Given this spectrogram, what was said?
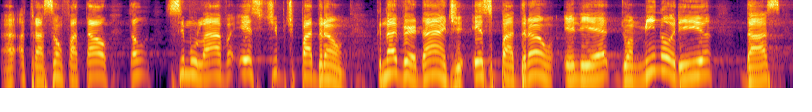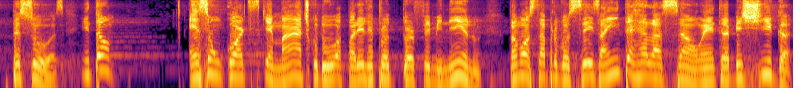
Atração Fatal, então simulava esse tipo de padrão. Na verdade, esse padrão ele é de uma minoria das pessoas. Então, esse é um corte esquemático do aparelho reprodutor feminino para mostrar para vocês a interrelação entre a bexiga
